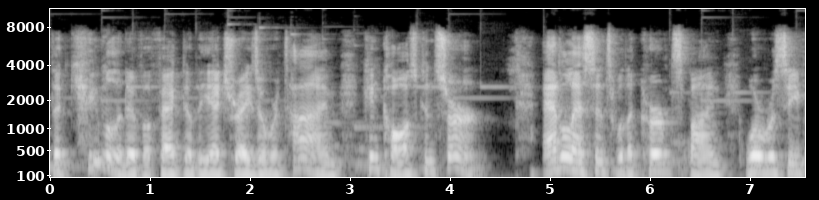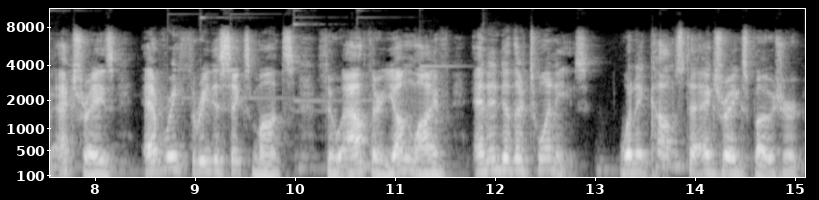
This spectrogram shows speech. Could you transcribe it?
the cumulative effect of the x rays over time can cause concern. Adolescents with a curved spine will receive x rays every three to six months throughout their young life and into their 20s. When it comes to x ray exposure,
